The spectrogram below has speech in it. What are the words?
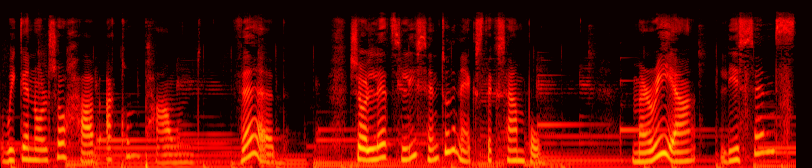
we can also have a compound verb. So let's listen to the next example. Maria listens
